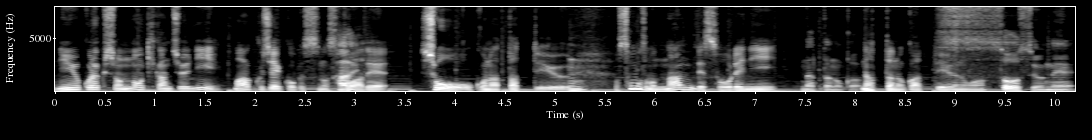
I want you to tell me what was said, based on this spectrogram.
ニューヨークコレクションの期間中にマーク・ジェイコブスのストアでショーを行ったっていう、はいうん、そもそもなんでそれになったのか。なったのかっていうのは？そうっすよね。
